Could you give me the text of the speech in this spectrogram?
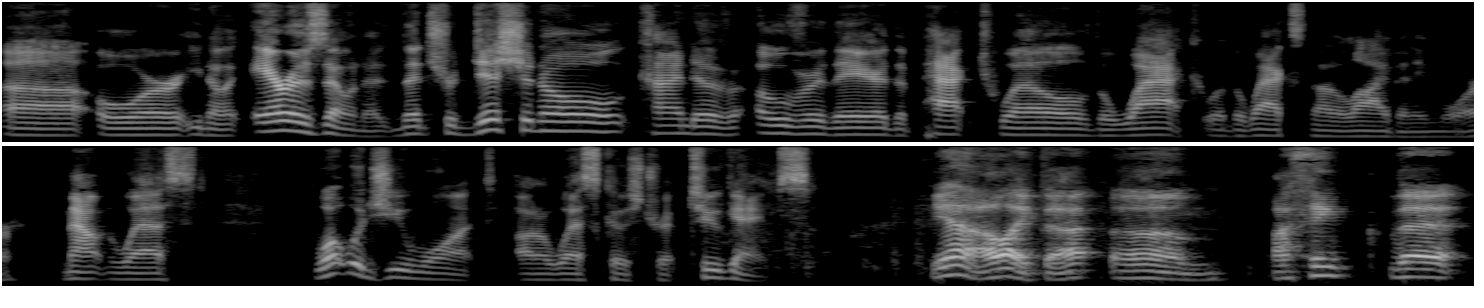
uh, or you know Arizona, the traditional kind of over there, the Pac-12, the WAC, or the WAC's not alive anymore, Mountain West. What would you want on a West Coast trip? Two games. Yeah, I like that. Um, I think that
